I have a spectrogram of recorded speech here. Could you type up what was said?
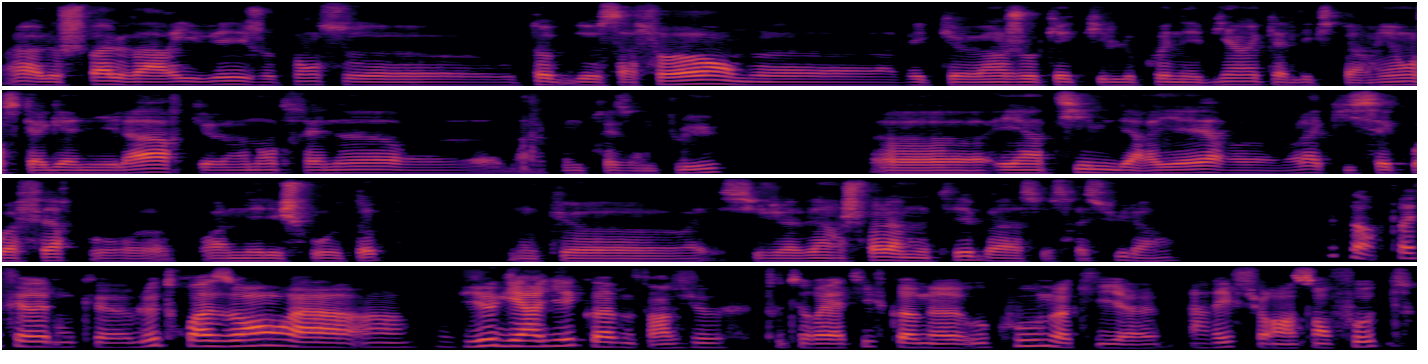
le cheval va arriver, je pense, euh, au top de sa forme, euh, avec euh, un jockey qui le connaît bien, qui a de l'expérience, qui a gagné l'arc, un entraîneur bah, qu'on ne présente plus, et un team derrière voilà, qui sait quoi faire pour, pour amener les chevaux au top. Donc, si j'avais un cheval à monter, bah, ce serait celui-là. Hein. D'accord, préféré donc le 3 ans à un vieux guerrier comme, enfin vieux, tout est relatif, comme Okoum qui arrive sur un sans faute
